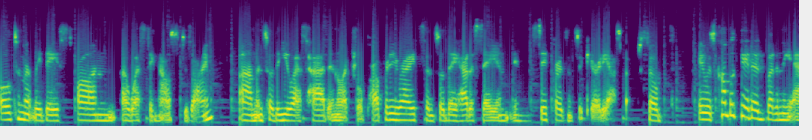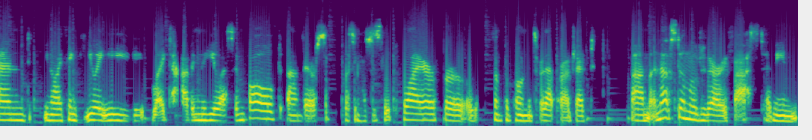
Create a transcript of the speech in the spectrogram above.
ultimately based on a Westinghouse design. Um, and so the US had intellectual property rights, and so they had a say in, in safeguards and security aspect. So it was complicated, but in the end, you know, I think UAE liked having the US involved. Um, they're Westinghouse a supplier for some components for that project. Um, and that still moved very fast. I mean,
